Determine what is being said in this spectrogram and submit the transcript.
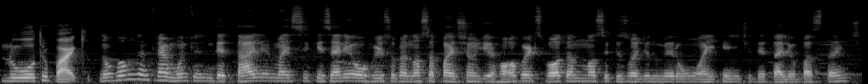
no outro parque. Não vamos entrar muito em detalhe, mas se quiserem ouvir sobre a nossa paixão de Hogwarts, volta no nosso episódio número 1 aí que a gente detalhou bastante.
